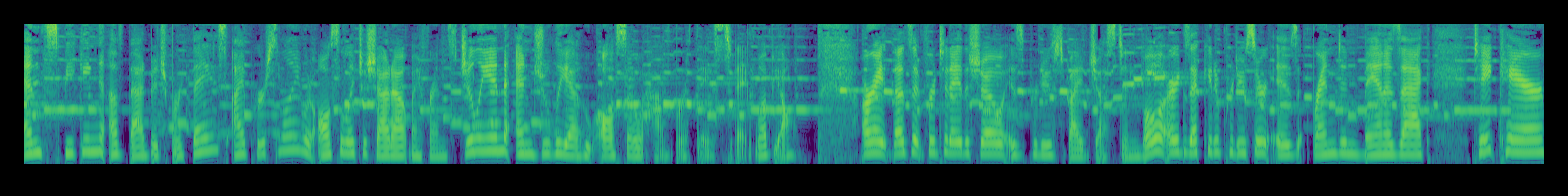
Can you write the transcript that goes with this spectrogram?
And speaking of Bad Bitch birthdays, I personally would also like to shout out my friends Jillian and Julia, who also have birthdays today. Love y'all. All right, that's it for today. The show is produced by Justin Bull. Our executive producer is Brendan Banaszak. Take care,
